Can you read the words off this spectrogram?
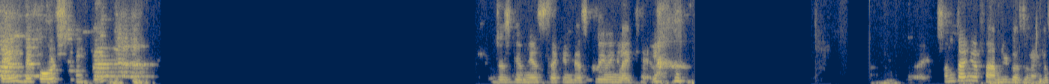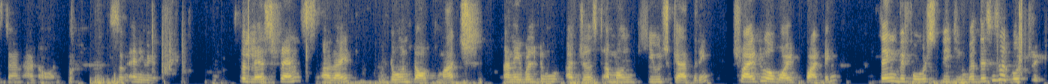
think before speaking, just give me a second, they're screaming like hell. Sometimes your family doesn't understand at all. So anyway, so less friends, all right, don't talk much, unable to adjust among huge gathering, try to avoid parting, think before speaking, but this is a good trait,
